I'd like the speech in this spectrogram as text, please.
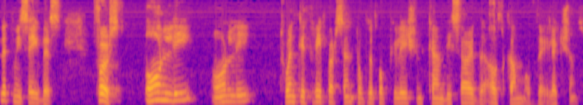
let me say this. First, only, only 23% of the population can decide the outcome of the elections,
